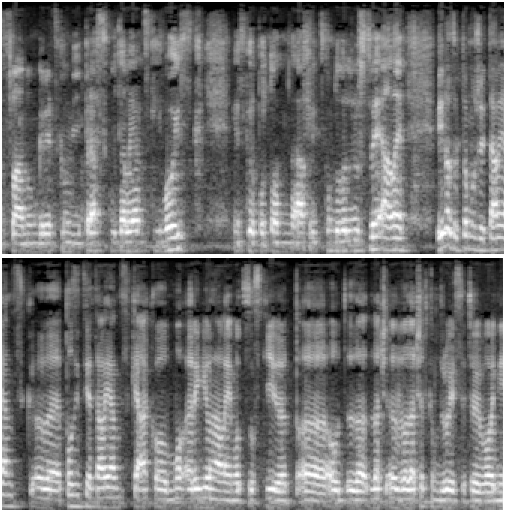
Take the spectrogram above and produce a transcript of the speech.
slávnom gréckom výprasku talianských vojsk, neskôr potom na africkom dobrodružstve, ale viedlo to k tomu, že Taliansk, e, pozícia Talianska ako regionálnej mocnosti od začiatkom druhej svetovej vojny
